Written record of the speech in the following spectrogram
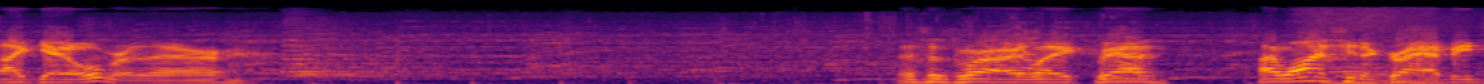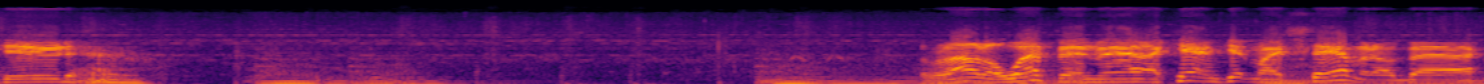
I get over there. This is where I like, man, I want you to grab me, dude. Without a weapon, man, I can't get my stamina back.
